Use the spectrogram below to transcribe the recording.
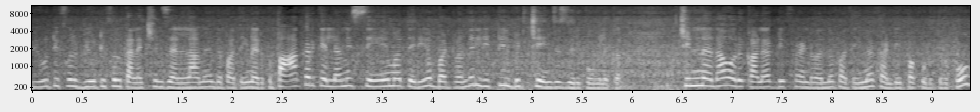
பியூட்டிஃபுல் பியூட்டிஃபுல் கலெக்ஷன்ஸ் எல்லாமே வந்து பார்த்தீங்கன்னா இருக்குது பார்க்குறக்கு எல்லாமே சேமாக தெரியும் பட் வந்து லிட்டில் பிட் சேஞ்சஸ் இருக்குது உங்களுக்கு. சின்னதாக ஒரு கலர் டிஃப்ரெண்ட் வந்து பார்த்திங்கன்னா கண்டிப்பாக கொடுத்துருக்கோம்.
